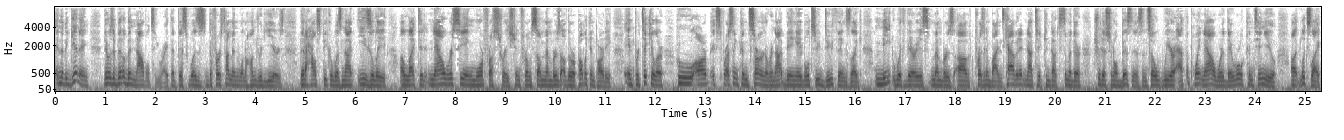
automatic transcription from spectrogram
in the beginning, there was a bit of the novelty, right? That this was the first time in 100 years that a House Speaker was not easily elected. Now we're seeing more frustration from some members of the Republican Party, in particular, who are expressing concern over not being able to do things like meet with various members of President Biden's cabinet, not to conduct some of their traditional business. And so we are at the point now where they will continue, uh, it looks like,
